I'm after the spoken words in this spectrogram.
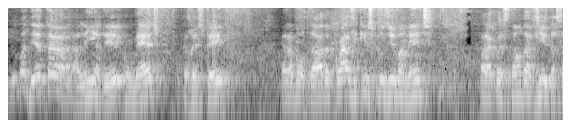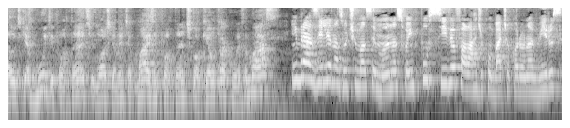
E o Mandetta, a linha dele como médico, eu respeito, era voltada quase que exclusivamente para a questão da vida, da saúde, que é muito importante, logicamente é mais importante que qualquer outra coisa. Mas em Brasília, nas últimas semanas, foi impossível falar de combate ao coronavírus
